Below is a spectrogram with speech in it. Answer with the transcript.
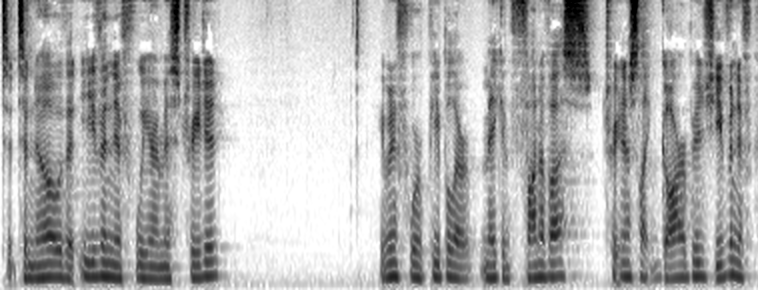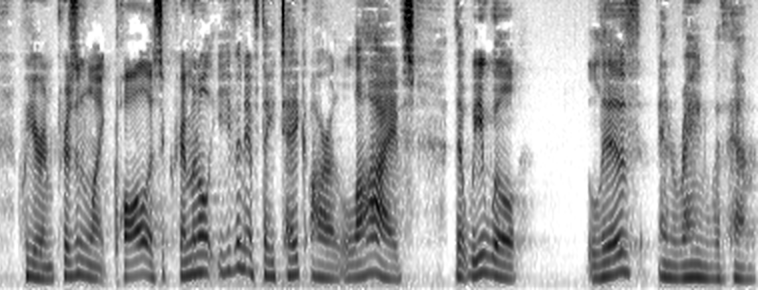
To, to know that even if we are mistreated, even if we're, people are making fun of us, treating us like garbage, even if we are in prison like Paul as a criminal, even if they take our lives, that we will live and reign with him.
